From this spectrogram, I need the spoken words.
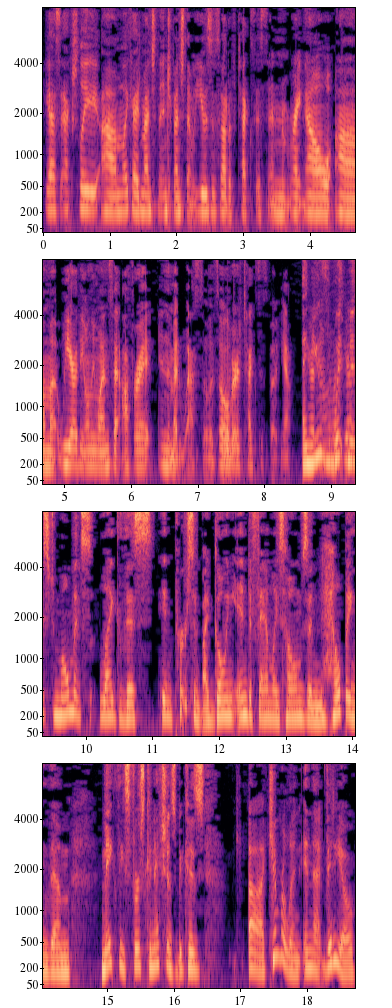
Yes, actually, um, like I had mentioned, the intervention that we use is out of Texas, and right now um, we are the only ones that offer it in the Midwest. So it's all over Texas, but yeah. And you've witnessed moments like this in person by going into families' homes and helping them make these first connections. Because uh, Kimberlyn in that video,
